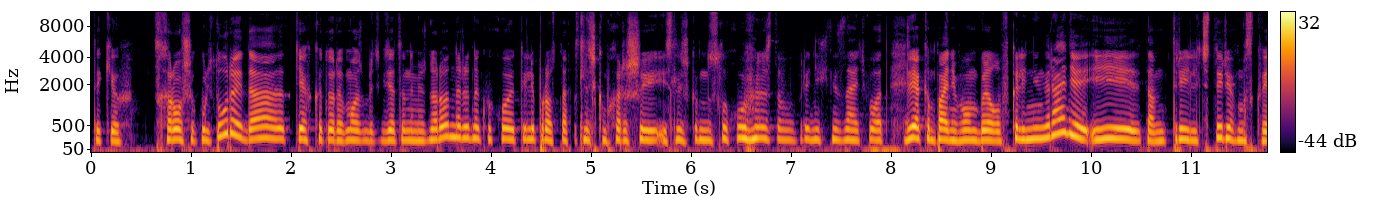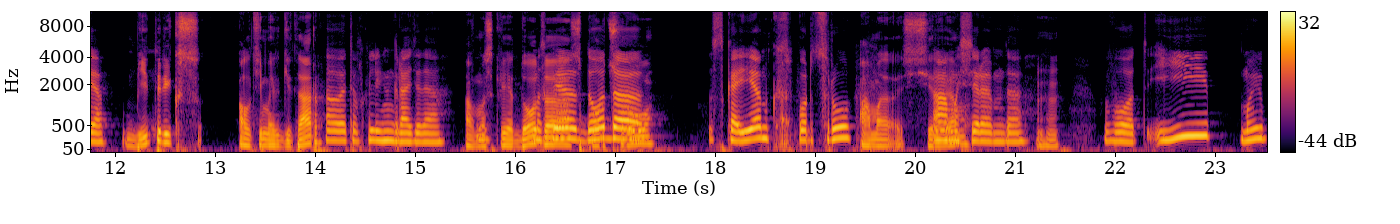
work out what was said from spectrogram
таких с хорошей культурой, да, тех, которые, может быть, где-то на международный рынок выходят, или просто слишком хороши и слишком на слуху, чтобы про них не знать. Вот. Две компании, по-моему, было в Калининграде и там три или четыре в Москве. Bittrex, Ultimate Guitar. А, это в Калининграде, да. А в Москве Doda, в Москве Doda, Skyeng, Sports.ru. Ама CRM. Ама CRM, да. Угу. Вот. И мы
